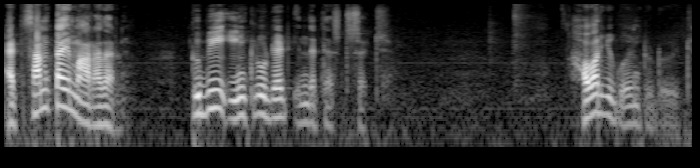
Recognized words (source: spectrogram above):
at some time or other to be included in the test set. How are you going to do it?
